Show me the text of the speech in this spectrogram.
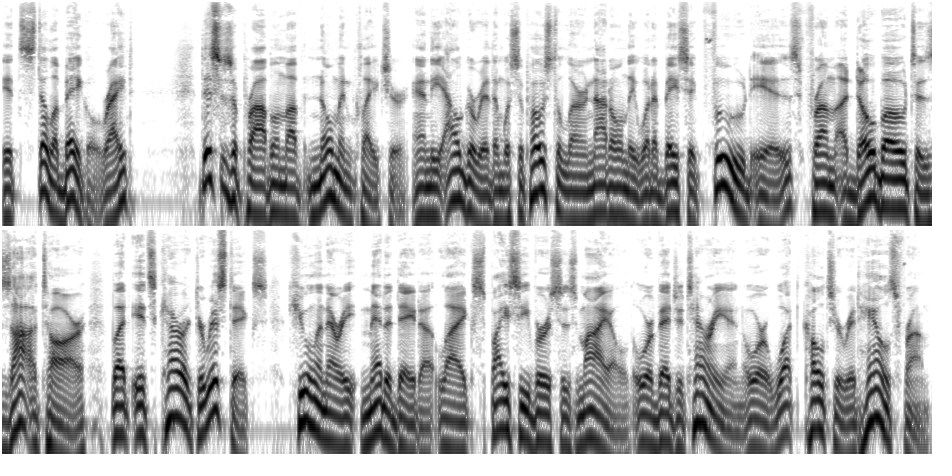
It's still a bagel, right? This is a problem of nomenclature, and the algorithm was supposed to learn not only what a basic food is, from adobo to za'atar, but its characteristics, culinary metadata like spicy versus mild, or vegetarian, or what culture it hails from.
